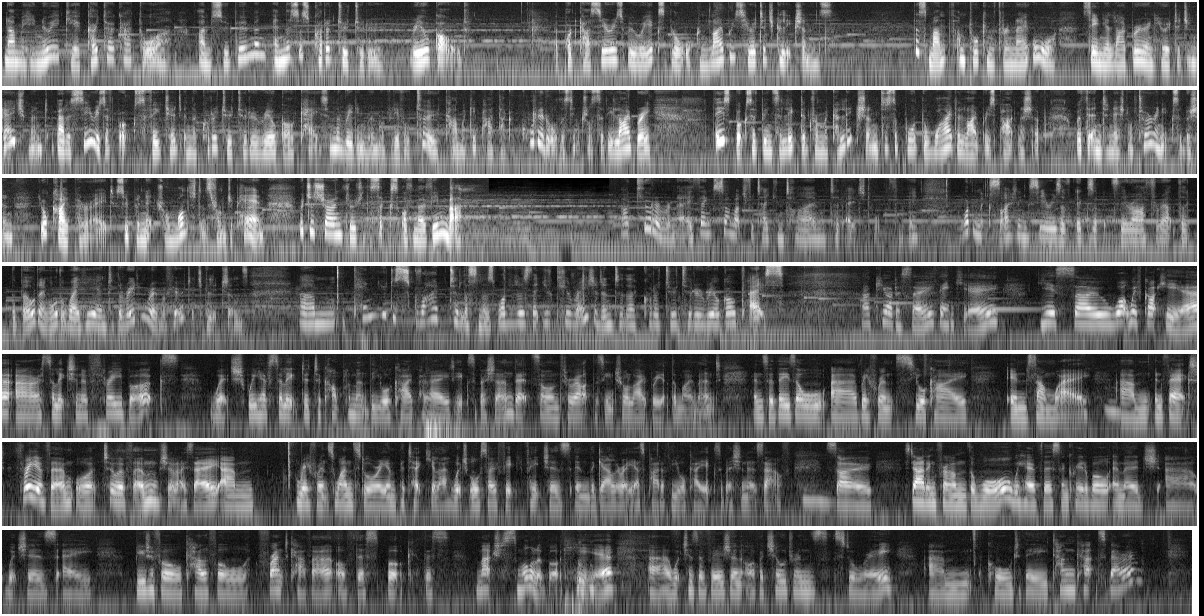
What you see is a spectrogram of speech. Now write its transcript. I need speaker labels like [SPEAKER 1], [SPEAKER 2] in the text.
[SPEAKER 1] Ngā mihi nui kia koutou katoa. I'm Sue Berman and this is Kura Tūturu, Real Gold, a podcast series where we explore Auckland Library's heritage collections. This month I'm talking with Renee Orr, Senior Librarian Heritage Engagement, about a series of books featured in the Kura Tūturu Real Gold case in the reading room of Level 2, Tamaki Pātaka Kōrero, the Central City Library. These books have been selected from a collection to support the wider library's partnership with the international touring exhibition Yokai Parade Supernatural Monsters from Japan, which is showing through to the 6th of November. Oh, kia ora, Renee. Thanks so much for taking time today to talk with me. What an exciting series of exhibits there are throughout the, the building, all the way here into the reading room of Heritage Collections. Um, can you describe to listeners what it is that you've curated into the Kura Tūturu Real Gold case?
[SPEAKER 2] Oh, kia ora, Sue. Thank you. Yes, so what we've got here are a selection of three books which we have selected to complement the Yokai Parade exhibition that's on throughout the Central Library at the moment. And so these all uh, reference Yokai in some way. Mm. Um, in fact, three of them, or two of them, should I say, um, reference one story in particular, which also fe- features in the gallery as part of the Yokai exhibition itself. Mm. So, starting from the wall, we have this incredible image, uh, which is a beautiful, colourful front cover of this book, this much smaller book here, uh, which is a version of a children's story um, called The Tongue Cut Sparrow.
